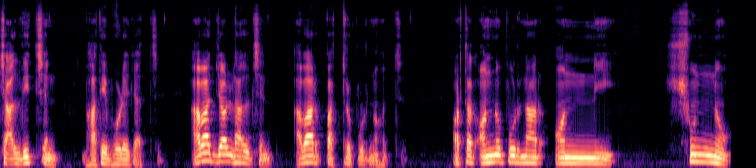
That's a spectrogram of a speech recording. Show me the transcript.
চাল দিচ্ছেন, ভাতে ভরে যাচ্ছে, আবার জল ঢালছেন, আবার পাত্র পূর্ণ হচ্ছে। অর্থাৎ অন্নপূর্ণার অন্নে শূন্য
